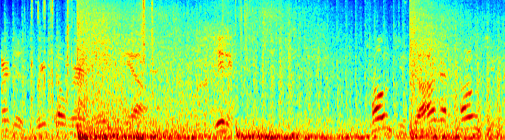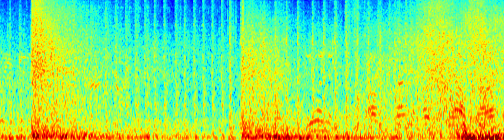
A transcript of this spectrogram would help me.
Here, just reach over and leave me out. Get him. Told you, dog. I told you. I'm doing it. I was trying to help you out, dog.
